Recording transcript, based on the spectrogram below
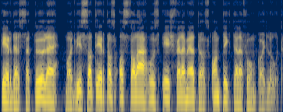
kérdezte tőle, majd visszatért az asztalához, és felemelte az antik telefonkagylót.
